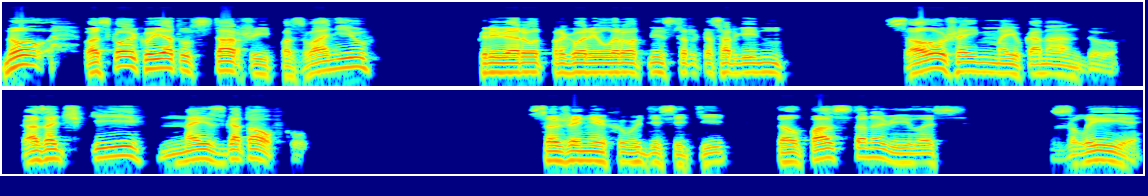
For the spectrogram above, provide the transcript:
«Ну, поскольку я тут старший по званию, — кривя рот проговорил ротмистр Косаргин, — слушай мою команду. Казачки на изготовку!» В сожжениях в десяти Толпа остановилась. Злые,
